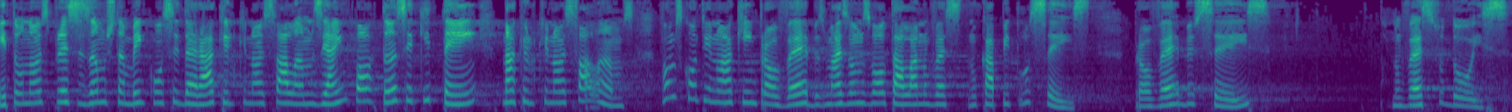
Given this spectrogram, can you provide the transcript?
Então nós precisamos também considerar aquilo que nós falamos e a importância que tem naquilo que nós falamos. Vamos continuar aqui em Provérbios, mas vamos voltar lá no, vers, no capítulo 6. Provérbios 6, no verso 2.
